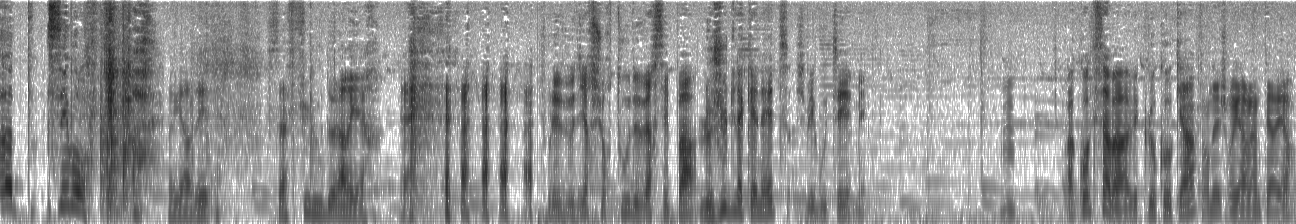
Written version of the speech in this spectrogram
Hop, c'est bon. Ah, regardez, ça fume de l'arrière. je voulais vous dire surtout ne versez pas le jus de la canette. Je vais goûter, mais... Hmm. Ah, quoi que ça va avec le coca. Attendez, je regarde l'intérieur.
